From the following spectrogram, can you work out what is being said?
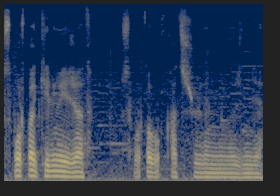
спортқа келмей жатып спортқа қатысып жүргеннің өзінде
